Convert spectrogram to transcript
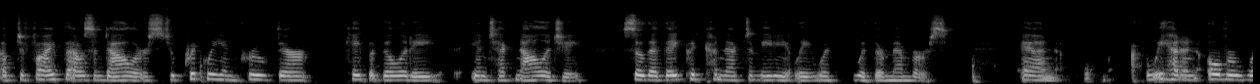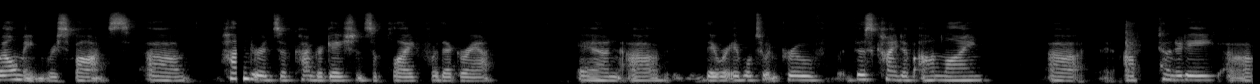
up to $5,000 to quickly improve their capability in technology so that they could connect immediately with, with their members. And we had an overwhelming response. Um, hundreds of congregations applied for their grant and uh, they were able to improve this kind of online uh, opportunity. Uh,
